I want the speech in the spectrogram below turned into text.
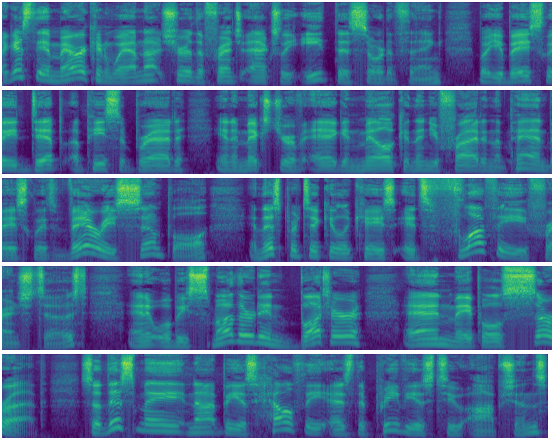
I guess, the American way. I'm not sure the French actually eat this sort of thing, but you basically dip a piece of bread in a mixture of egg and milk, and then you fry it in the pan. Basically, it's very simple. In this particular particular case, it's fluffy French toast, and it will be smothered in butter and maple syrup. So this may not be as healthy as the previous two options.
